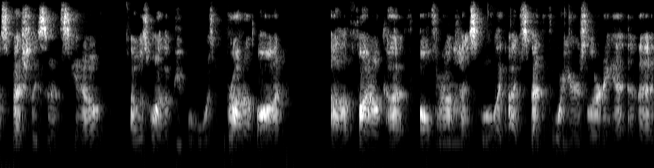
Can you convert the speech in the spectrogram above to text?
especially since, you know, I was one of the people who was brought up on uh, Final Cut throughout high school. Like, I've spent four years learning it, and then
